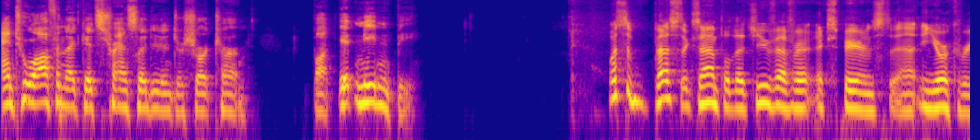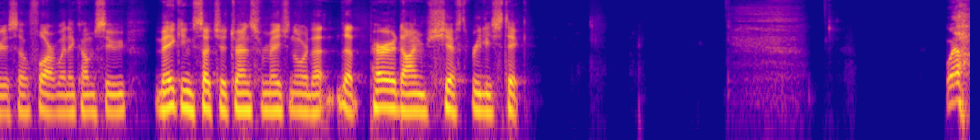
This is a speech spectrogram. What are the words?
And too often that gets translated into short term, but it needn't be. What's the best example that you've ever experienced uh, in your career so far when it comes to making such a transformation or that, that paradigm shift really stick? Well,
